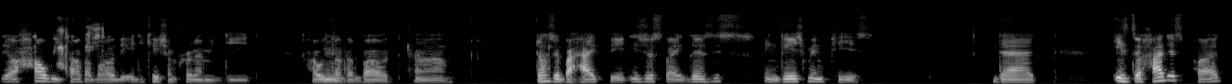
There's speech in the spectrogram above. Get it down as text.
you know, how we talk about the education program indeed, how we mm. talk about um, just the Baha'i faith. It's just like there's this engagement piece that is the hardest part,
